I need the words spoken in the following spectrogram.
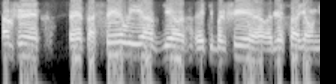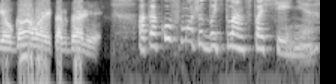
Также это Селия, где эти большие леса Ялньелгава и так далее. А каков может быть план спасения?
